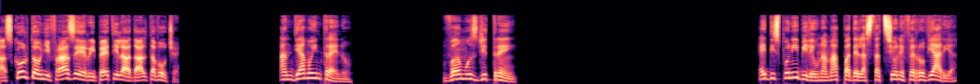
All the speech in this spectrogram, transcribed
Ascolta ogni frase e ripetila ad alta voce. Andiamo in treno. Vamos de trem. È disponibile una mappa della stazione ferroviaria?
